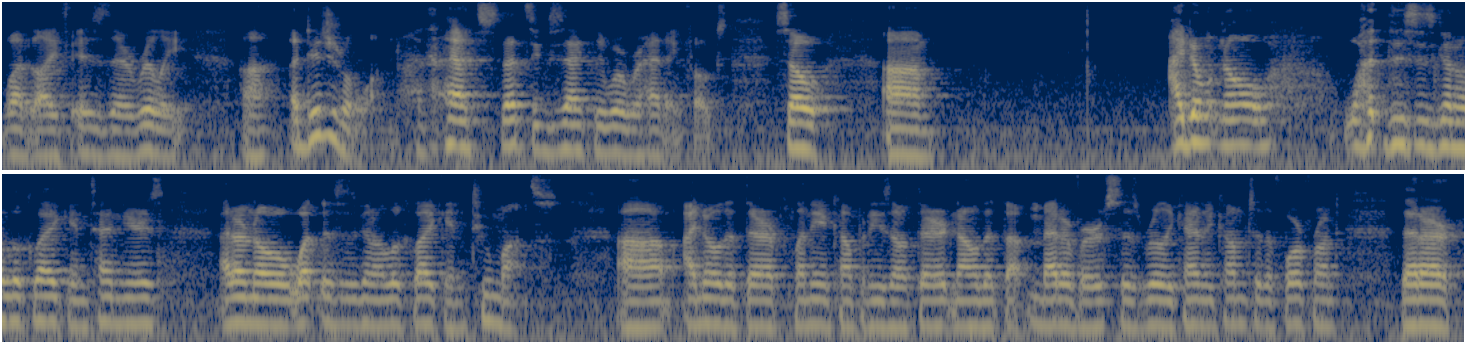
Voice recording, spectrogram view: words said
what life is there really? Uh, a digital one. That's that's exactly where we're heading, folks. So, um, I don't know what this is going to look like in ten years. I don't know what this is going to look like in two months. Um, I know that there are plenty of companies out there now that the metaverse has really kind of come to the forefront that are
